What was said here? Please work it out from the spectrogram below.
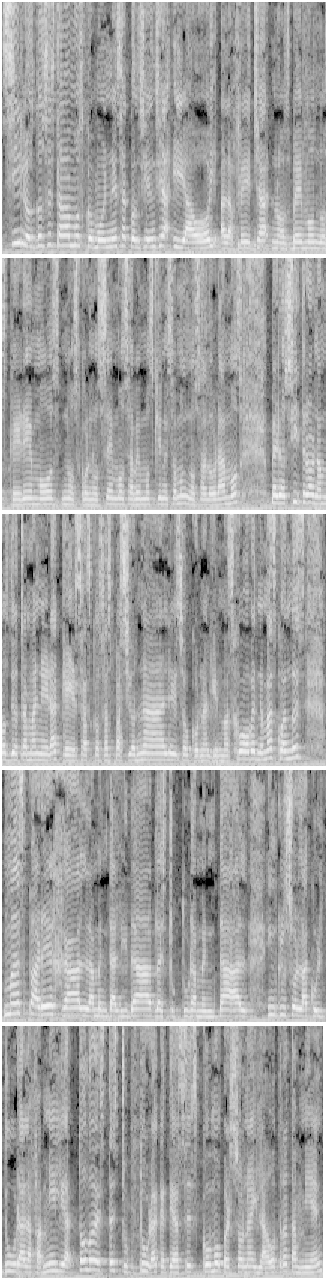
sí, los dos estábamos como en esa conciencia y a hoy, a la fecha, nos vemos, nos queremos, nos conocemos, sabemos quiénes somos, nos adoramos, pero sí tronamos de otra manera que esas cosas pasionales o con alguien más joven, demás, cuando es más pareja, la mentalidad, la estructura mental, incluso la cultura, la familia, toda esta estructura que te haces como persona y la otra también,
